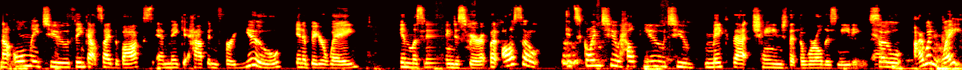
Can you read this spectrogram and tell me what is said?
not only to think outside the box and make it happen for you in a bigger way in listening to spirit, but also it's going to help you to make that change that the world is needing. So I wouldn't wait.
